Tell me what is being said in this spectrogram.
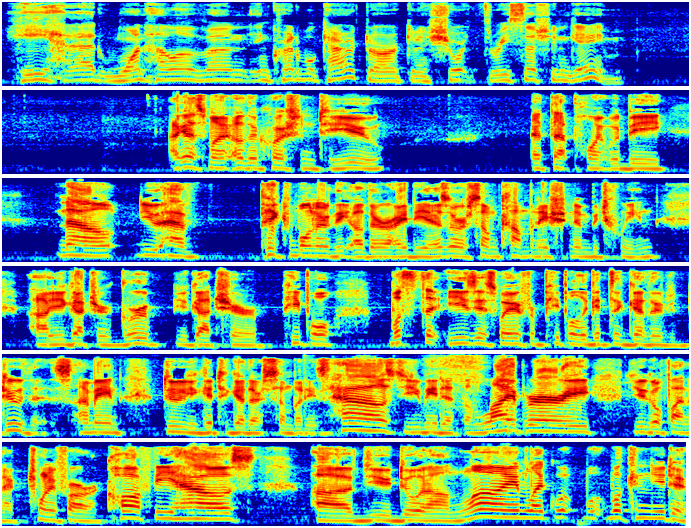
he had one hell of an incredible character arc in a short three session game. I guess my other question to you at that point would be now you have picked one or the other ideas or some combination in between. Uh, you got your group, you got your people. What's the easiest way for people to get together to do this? I mean, do you get together at somebody's house? Do you meet at the library? Do you go find a 24 hour coffee house? Uh, do you do it online? Like, what, what, what can you do?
